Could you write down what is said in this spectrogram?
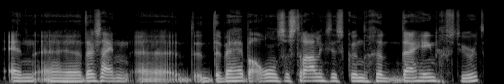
En daar zijn, de, we hebben al onze stralingsdeskundigen daarheen gestuurd.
